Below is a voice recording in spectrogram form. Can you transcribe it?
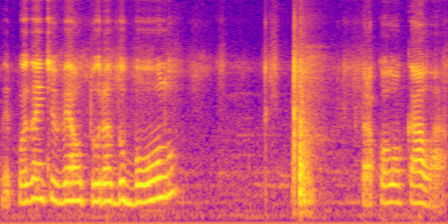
Depois a gente vê a altura do bolo para colocar lá.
